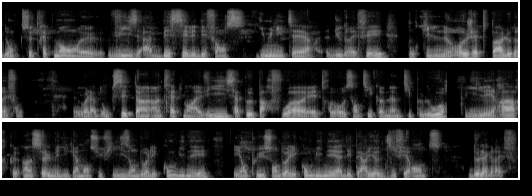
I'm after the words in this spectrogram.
Donc ce traitement euh, vise à baisser les défenses immunitaires du greffé pour qu'il ne rejette pas le greffon. Euh, voilà, donc c'est un, traitement à vie. Ça peut parfois être ressenti comme un petit peu lourd il est rare qu'un seul médicament suffise, on doit les combiner et en plus on doit les combiner à des périodes différentes de la greffe.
